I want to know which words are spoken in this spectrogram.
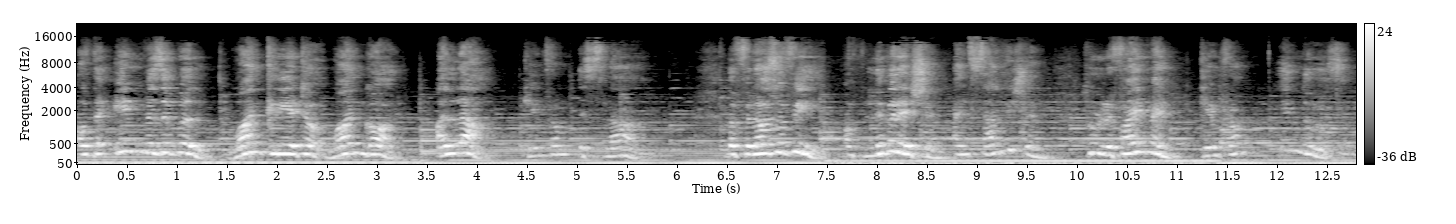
of the invisible one creator, one God, Allah, came from Islam. The philosophy of liberation and salvation through refinement came from Hinduism.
